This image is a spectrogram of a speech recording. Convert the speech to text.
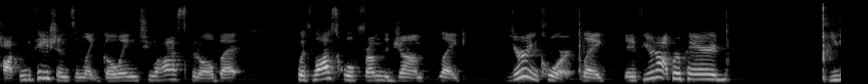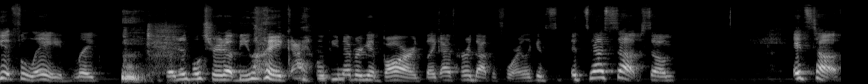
talking to patients and like going to a hospital. But with law school, from the jump, like you're in court. Like if you're not prepared, you get filleted. Like judges will straight up be like, "I hope you never get barred." Like I've heard that before. Like it's it's messed up. So it's tough.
